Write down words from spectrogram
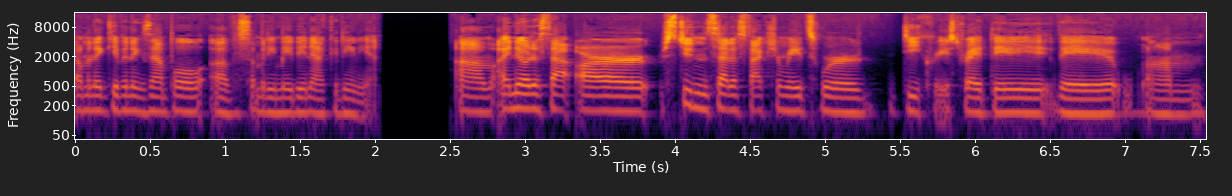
I'm going to give an example of somebody maybe in academia. Um, I noticed that our student satisfaction rates were decreased, right? They they um,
